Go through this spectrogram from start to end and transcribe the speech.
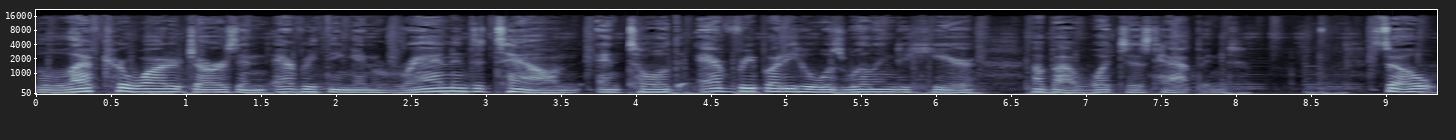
left her water jars and everything and ran into town and told everybody who was willing to hear about what just happened. So,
